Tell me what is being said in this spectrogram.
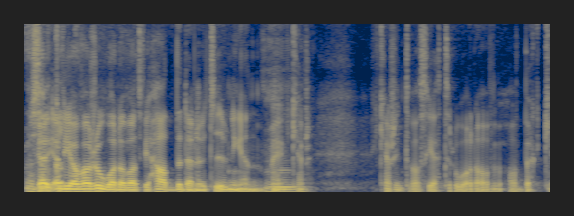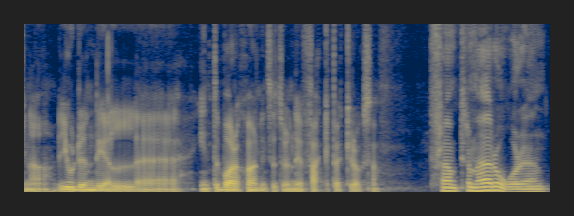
Jag, eller jag var road av att vi hade den utgivningen. Mm. kanske, kanske inte var så jätteroad av, av böckerna. Vi gjorde en del, eh, inte bara skönlitteratur, en del fackböcker också. fram till de här åren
